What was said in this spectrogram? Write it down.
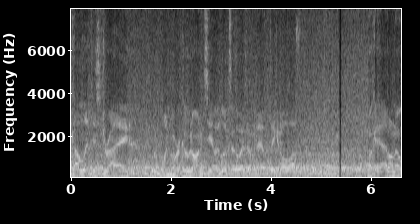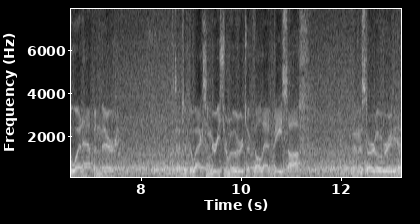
Think I'll let this dry, put one more coat on and see how it looks. Otherwise, I'm to have to take it all off. Okay, I don't know what happened there. So I took the wax and grease remover, took all that base off. I'm gonna start over again.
